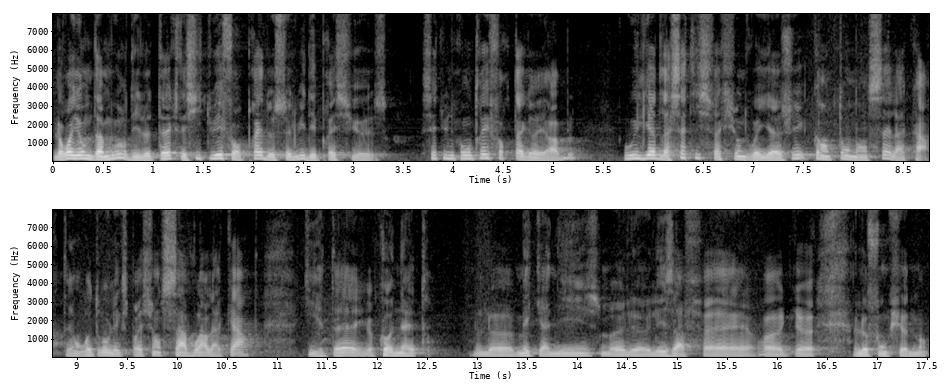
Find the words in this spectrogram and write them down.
Le royaume d'amour, dit le texte, est situé fort près de celui des précieuses. C'est une contrée fort agréable où il y a de la satisfaction de voyager quand on en sait la carte. Et on retrouve l'expression savoir la carte qui était connaître le mécanisme, les affaires, euh, le fonctionnement.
